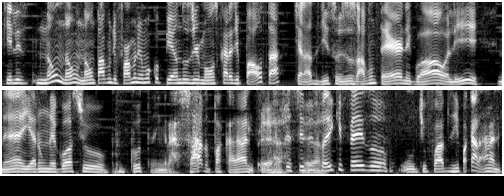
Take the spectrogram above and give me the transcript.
Que eles não, não, não estavam de forma nenhuma copiando os irmãos cara de pau, tá? Tinha nada disso, eles usavam terno igual ali, né? E era um negócio, puta, engraçado pra caralho. É, Deve ter sido era. isso aí que fez o, o tio Fábio rir pra caralho.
